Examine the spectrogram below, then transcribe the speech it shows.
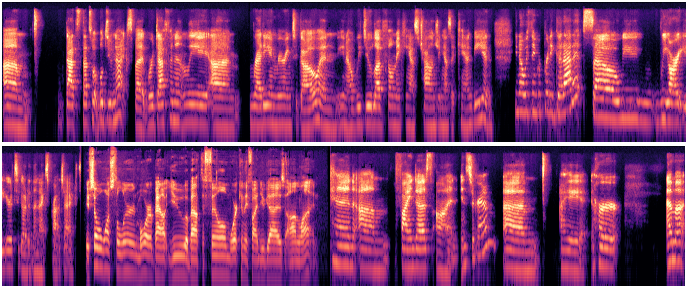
Um, that's that's what we'll do next but we're definitely um, ready and rearing to go. And you know we do love filmmaking as challenging as it can be. And you know we think we're pretty good at it. So we we are eager to go to the next project. If someone wants to learn more about you about the film where can they find you guys online? Can um, find us on instagram. Um, i her Emma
